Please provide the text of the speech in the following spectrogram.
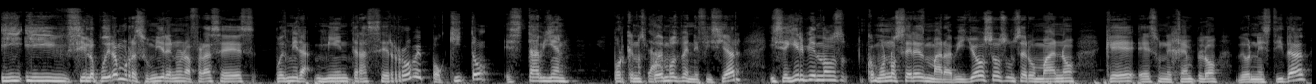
y, y si lo pudiéramos resumir en una frase es, pues mira, mientras se robe poquito, está bien, porque nos Claro. podemos beneficiar y seguir viéndonos como unos seres maravillosos, un ser humano que es un ejemplo de honestidad,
